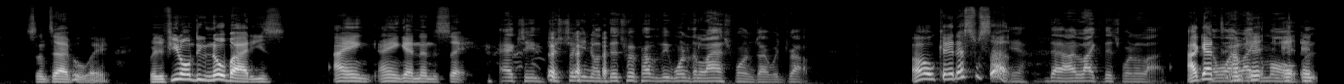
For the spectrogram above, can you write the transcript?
some type of way. But if you don't do nobody's, I ain't I ain't got nothing to say. Actually, just so you know, this would probably be one of the last ones I would drop. Oh, okay, that's what's up. Yeah, I like this one a lot. I got I like and, 'em all, and,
